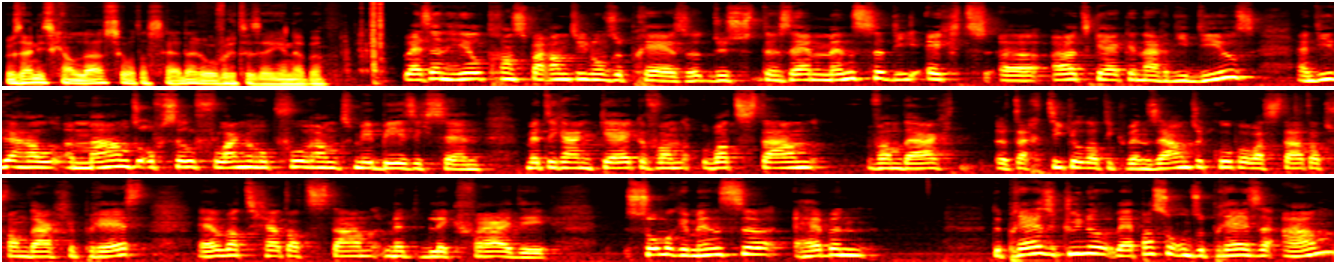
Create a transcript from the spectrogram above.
We zijn eens gaan luisteren wat zij daarover te zeggen hebben. Wij zijn heel transparant in onze prijzen. Dus er zijn mensen die echt uh, uitkijken naar die deals en die daar al een maand of zelf langer op voorhand mee bezig zijn. Met te gaan kijken van wat staan vandaag het artikel dat ik wens aan te kopen, wat staat dat vandaag geprijsd en wat gaat dat staan met Black Friday. Sommige mensen hebben de prijzen kunnen, wij passen onze prijzen aan.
